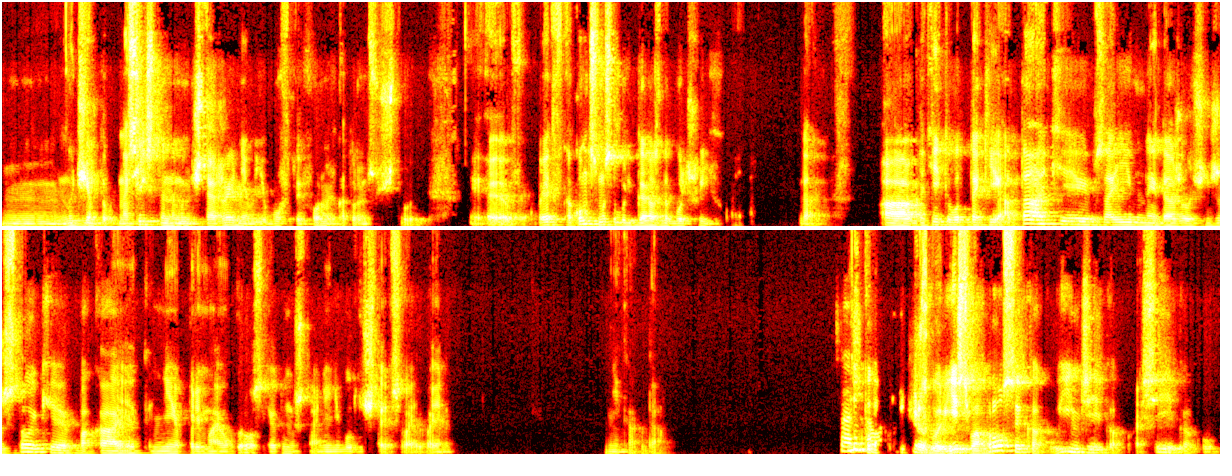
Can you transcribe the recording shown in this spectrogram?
ну, чем-то насильственным уничтожением его в той форме, в которой он существует. Э, это в каком-то смысле будет гораздо больше их. Да. А какие-то вот такие атаки взаимные, даже очень жестокие, пока это не прямая угроза, я думаю, что они не будут считать своей войной. Никогда. Саша, ну, потому, еще раз говорю, есть вопросы, как у Индии, как у России, как у,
